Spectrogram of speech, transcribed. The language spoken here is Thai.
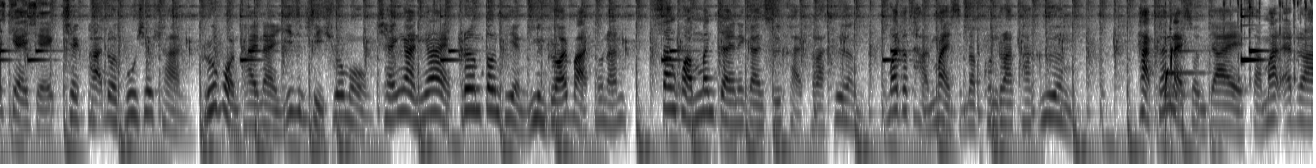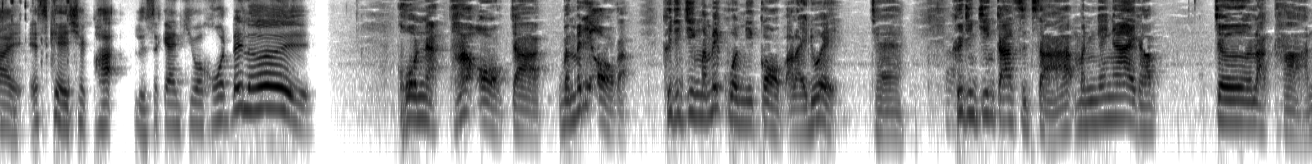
SK Check เช็คพระโดยผู้เชี่ยวชาญ รู้ผลภายใน 24 ชั่วโมง ใช้งานง่าย เริ่มต้นเพียง 100 บาทเท่านั้น สร้างความมั่นใจในการซื้อขายพระเครื่อง มาตรฐานใหม่สำหรับคนรักพระเครื่อง หากท่านไหนสนใจสามารถแอดไลน์ SK เช็คพระหรือสแกน QR Code ได้เลย คนน่ะถ้าออกจากมันไม่ได้ออกอะ คือจริง ๆ มันไม่ควรมีกรอบอะไรด้วย แชร์ คือจริง ๆ การศึกษามันง่าย ๆครับ เจอหลักฐาน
